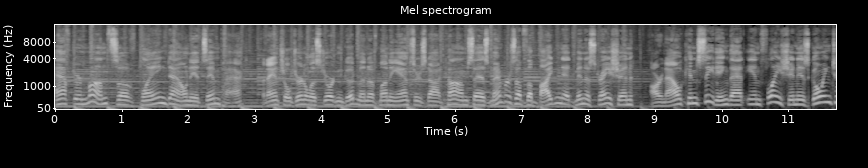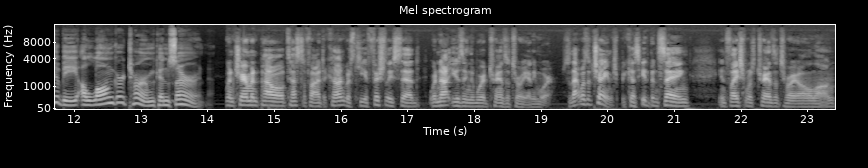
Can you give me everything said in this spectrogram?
After months of playing down its impact, Financial journalist Jordan Goodman of MoneyAnswers.com says members of the Biden administration are now conceding that inflation is going to be a longer term concern. When Chairman Powell testified to Congress, he officially said, We're not using the word transitory anymore. So that was a change because he'd been saying inflation was transitory all along.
